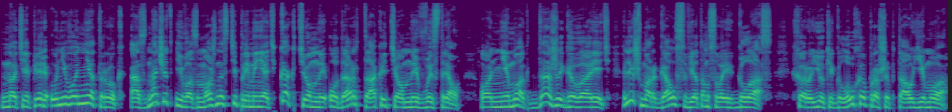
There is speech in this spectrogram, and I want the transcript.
Но теперь у него нет рук, а значит и возможности применять как темный удар, так и темный выстрел. Он не мог даже говорить, лишь моргал светом своих глаз. Харуюки глухо прошептал ему.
